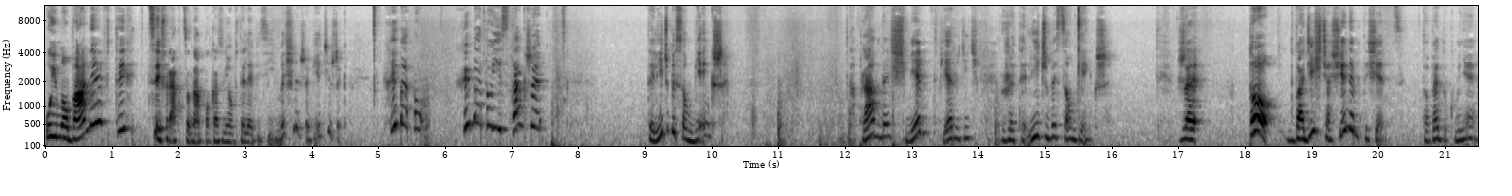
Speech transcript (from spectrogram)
ujmowane w tych cyfrach, co nam pokazują w telewizji? Myślę, że wiecie, że chyba to, chyba to jest tak, że te liczby są większe. Naprawdę śmiem twierdzić, że te liczby są większe. Że to 27 tysięcy to według mnie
